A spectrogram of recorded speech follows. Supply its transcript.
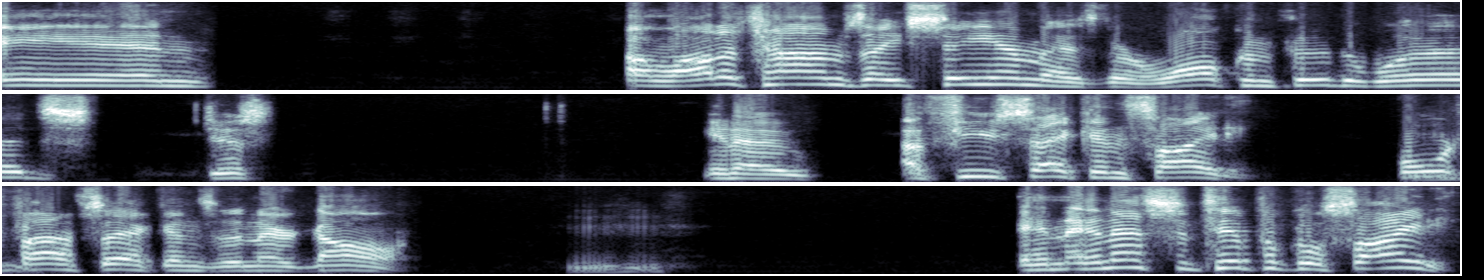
and a lot of times they see them as they're walking through the woods, just you know, a few seconds sighting, 4 or Mhm. five seconds, and they're gone Mhm. and and that's a typical sighting.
